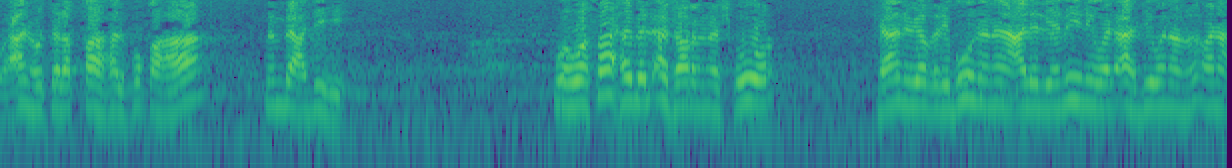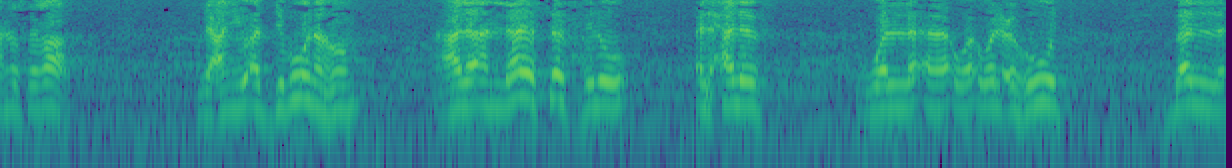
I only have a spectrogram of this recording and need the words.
وعنه تلقاها الفقهاء من بعده. وهو صاحب الأثر المشهور كانوا يضربوننا على اليمين والعهد ونحن صغار. يعني يؤدبونهم على أن لا يستسهلوا الحلف والعهود بل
